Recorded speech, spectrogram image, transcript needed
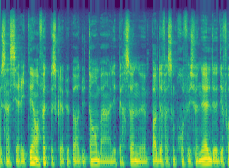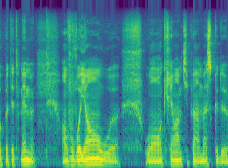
sincérité, en fait, parce que la plupart du temps, ben, les personnes parlent de façon professionnelle, des fois peut-être même en vous voyant ou, en créant un petit peu un masque de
